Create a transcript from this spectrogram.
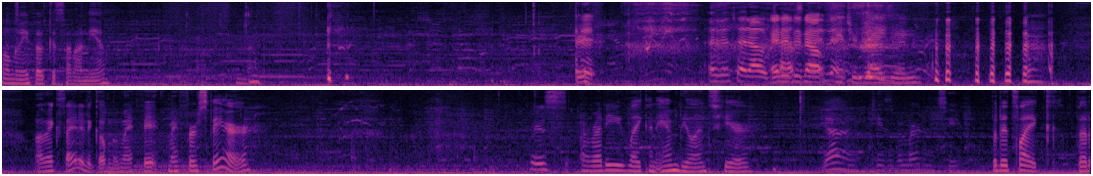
well, let me focus on on you. Edit, Edit that out. edit it out, future Jasmine. I'm excited to go to my fa- my first fair. There's already like an ambulance here, Yeah, in case of emergency. but it's like that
